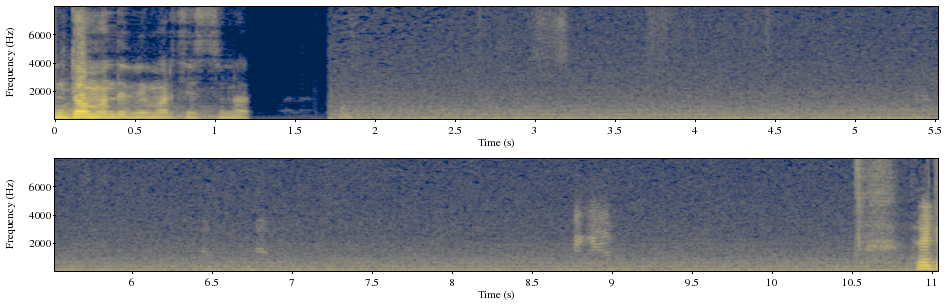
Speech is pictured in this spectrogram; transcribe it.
ఎంతోమంది విమర్శిస్తున్నారు. రైట్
